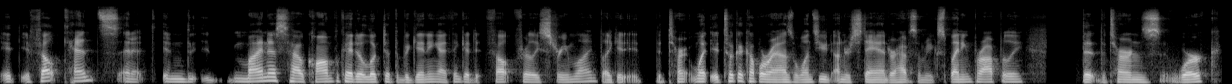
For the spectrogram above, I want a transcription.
it, it felt tense and it and minus how complicated it looked at the beginning. I think it, felt fairly streamlined. Like it, it the turn it took a couple rounds, but once you understand or have somebody explaining properly, that the turns work.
